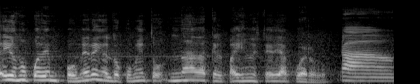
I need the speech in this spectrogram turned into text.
ellos no pueden poner en el documento nada que el país no esté de acuerdo. Ah.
